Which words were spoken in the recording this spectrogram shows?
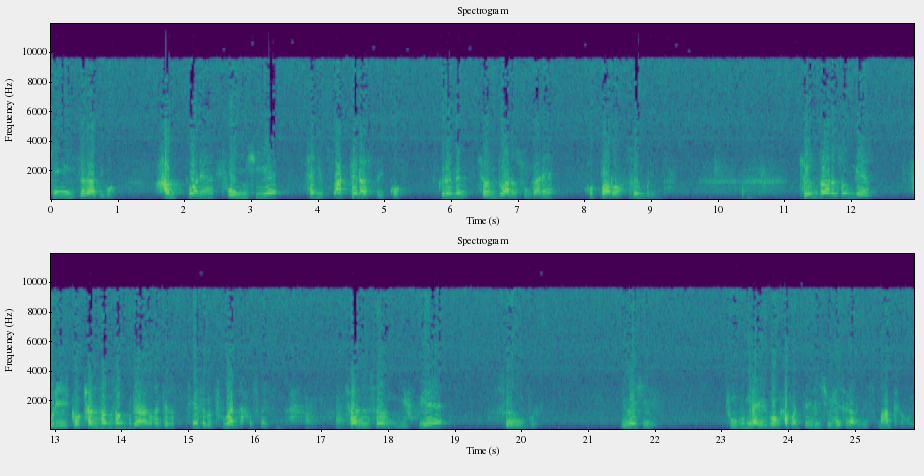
힘이 있어가지고 한 번에 동시에 색이 싹 변할 수도 있고 그러면 전도하는 순간에 곧바로 성불입니다. 견도하는 성계에 불이 있고 견성 성불이라는 것은 계속 해석을 두 가지 할 수가 있습니다. 견성 이후에 성불. 이것이 중국이나 일본 가보니까 이런 식으로 해석하는 것이 많더라고요.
